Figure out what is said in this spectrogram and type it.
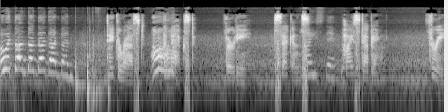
Oh, wait, done, done, done, done, done. Take a rest. The Ah! next 30 seconds. I step. High stepping. Three,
